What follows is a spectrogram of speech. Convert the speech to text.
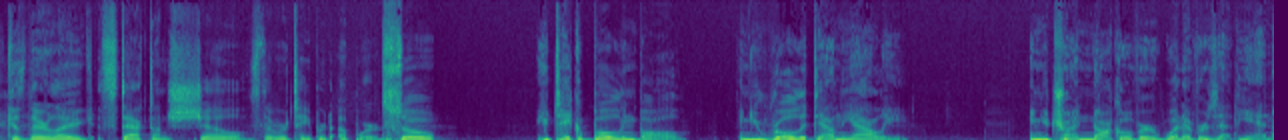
because they're like stacked on shelves that were tapered upwards. So you take a bowling ball and you roll it down the alley and you try and knock over whatever's at the end.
